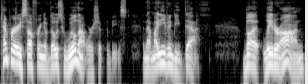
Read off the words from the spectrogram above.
temporary suffering of those who will not worship the beast, and that might even be death. But later on,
